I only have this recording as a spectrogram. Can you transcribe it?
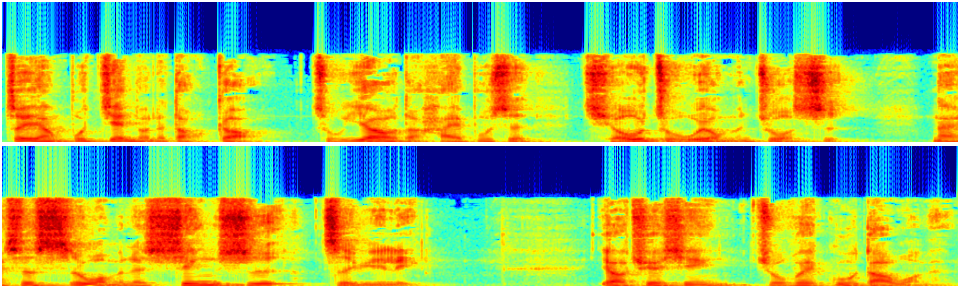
这样不间断的祷告，主要的还不是求主为我们做事，乃是使我们的心思置于灵。要确信主会顾到我们，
